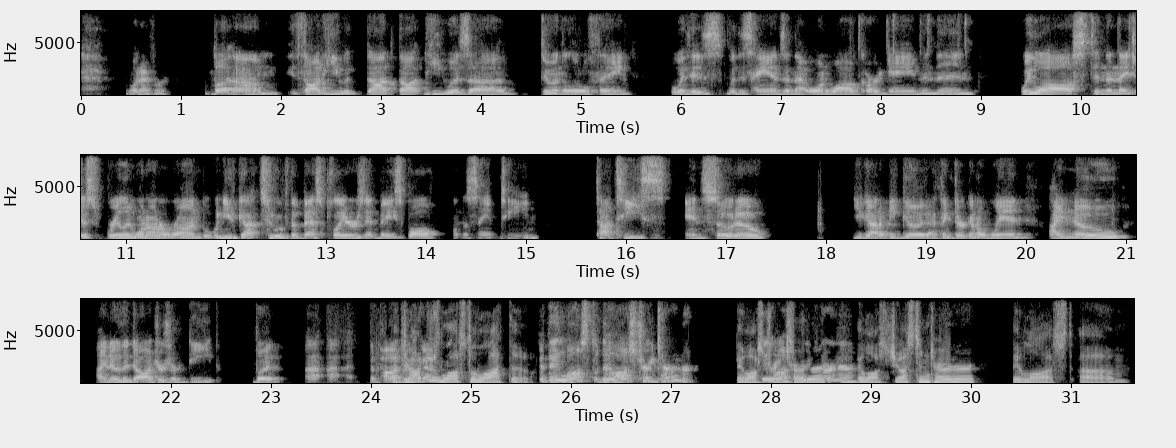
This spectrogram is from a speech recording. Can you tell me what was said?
whatever, but um, thought he would thought thought he was uh doing the little thing with his with his hands in that one wild card game, and then we lost, and then they just really went on a run. But when you've got two of the best players in baseball on the same team, Tatis and Soto, you got to be good. I think they're going to win. I know, I know the Dodgers are deep, but I, I, the The Padres, Dodgers gotta- lost a lot though. but they lost. They lost Trea Turner. They lost They Trea lost Turner. Turner. They lost Justin Turner. They lost um,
